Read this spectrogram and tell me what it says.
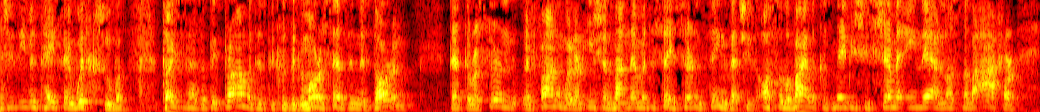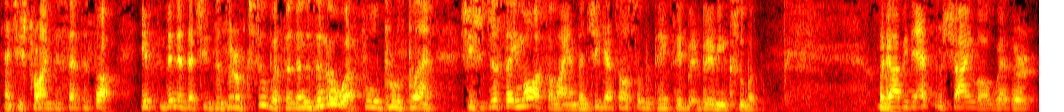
and she's even takes it with ksuba. Taisus has a big problem with this because the Gemara says in the Doran that there are certain find where an isha is not never to say certain things that she's also the because maybe she's shema einer nosna ba'acher and she's trying to set this up. If the thing is that she's deserved ksuba, so then there's a new a foolproof plan. She should just say masalai and then she gets also takes a baby ksuba. Lagabi the etzim shaila whether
